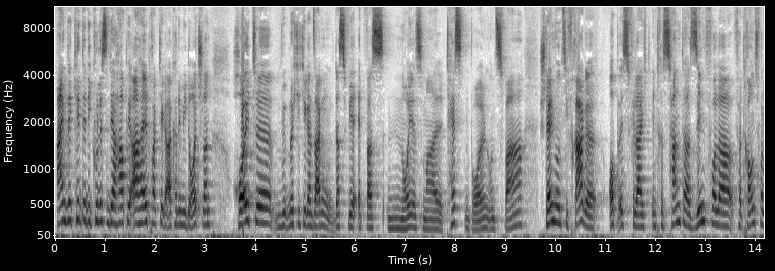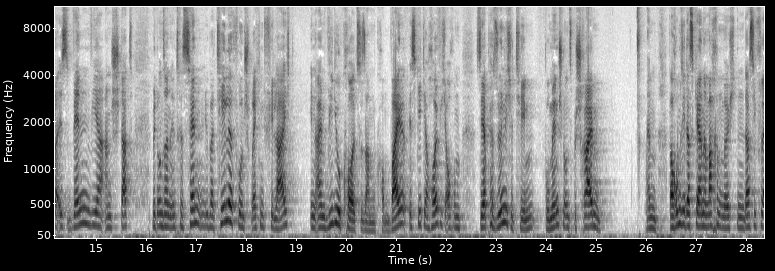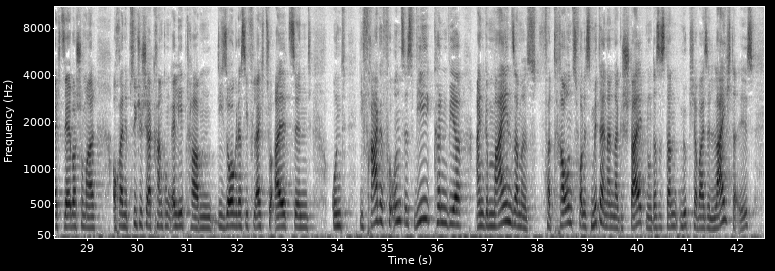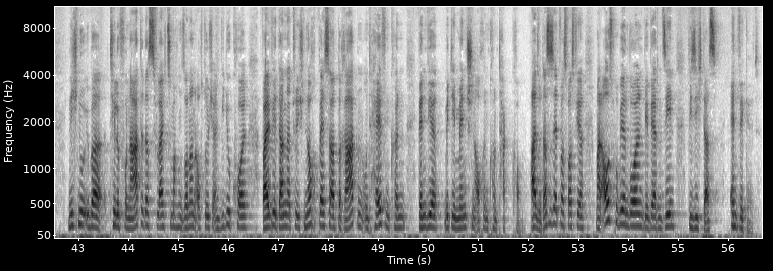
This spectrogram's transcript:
Ein Blick hinter die Kulissen der HPA Heilpraktiker Akademie Deutschland. Heute möchte ich dir ganz sagen, dass wir etwas Neues mal testen wollen. Und zwar stellen wir uns die Frage, ob es vielleicht interessanter, sinnvoller, vertrauensvoller ist, wenn wir anstatt mit unseren Interessenten über Telefon sprechen, vielleicht in einem Videocall zusammenkommen. Weil es geht ja häufig auch um sehr persönliche Themen, wo Menschen uns beschreiben, ähm, warum sie das gerne machen möchten, dass sie vielleicht selber schon mal auch eine psychische Erkrankung erlebt haben, die Sorge, dass sie vielleicht zu alt sind. Und die Frage für uns ist, wie können wir ein gemeinsames, vertrauensvolles Miteinander gestalten und dass es dann möglicherweise leichter ist, nicht nur über Telefonate das vielleicht zu machen, sondern auch durch einen Videocall, weil wir dann natürlich noch besser beraten und helfen können, wenn wir mit den Menschen auch in Kontakt kommen. Also das ist etwas, was wir mal ausprobieren wollen. Wir werden sehen, wie sich das entwickelt.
